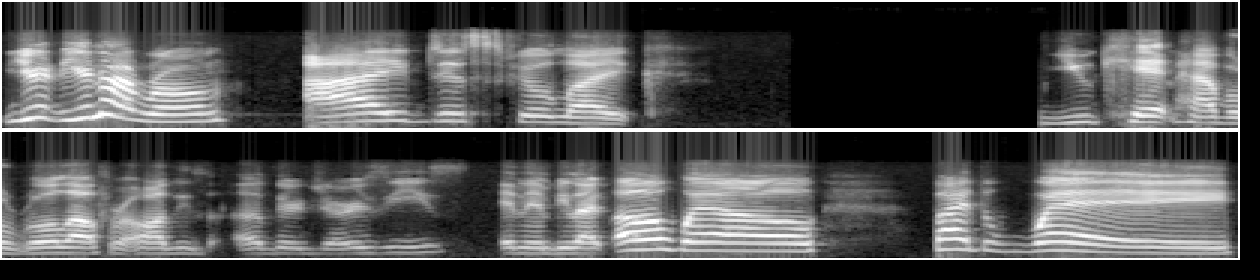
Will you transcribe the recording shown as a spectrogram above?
you're you're not wrong. I just feel like you can't have a rollout for all these other jerseys and then be like, oh well, by the way,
